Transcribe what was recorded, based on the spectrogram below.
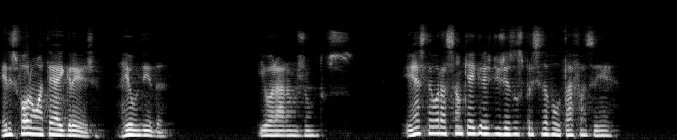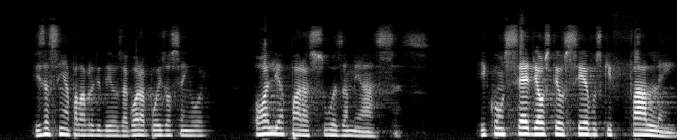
eles foram até a igreja reunida e oraram juntos. E esta é a oração que a igreja de Jesus precisa voltar a fazer. Diz assim a palavra de Deus: Agora, pois, ó Senhor, olha para as suas ameaças e concede aos teus servos que falem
